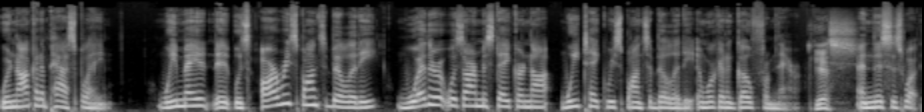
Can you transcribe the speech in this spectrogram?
we're not going to pass blame. We made it was our responsibility, whether it was our mistake or not. We take responsibility, and we're going to go from there. yes. And this is what,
